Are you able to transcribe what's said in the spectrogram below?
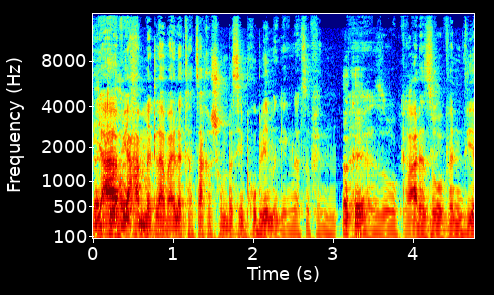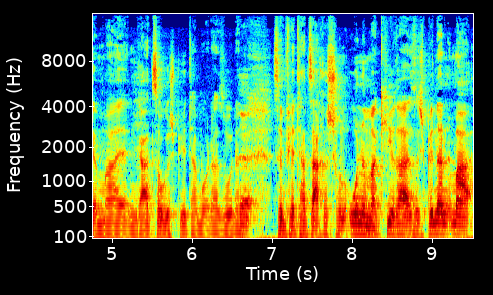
Ja, wir haben mittlerweile Tatsache schon ein bisschen Probleme, Gegner zu finden. Okay. Also gerade so, wenn wir mal in Gazo gespielt haben oder so, dann Ja. sind wir Tatsache schon ohne Markierer. Also ich bin dann immer,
